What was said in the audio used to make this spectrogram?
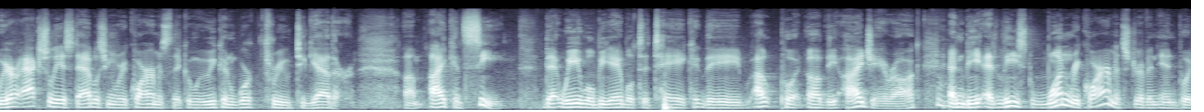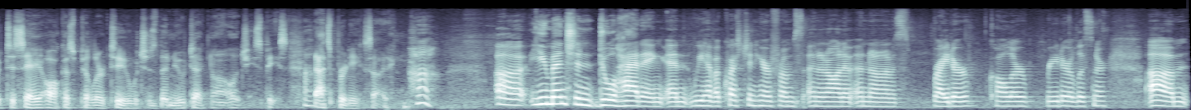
We are actually establishing requirements that can, we can work through together. Um, I can see that we will be able to take the output of the IJROC mm-hmm. and be at least one requirements-driven input to say AUKUS Pillar 2, which is the new technologies piece. Uh-huh. That's pretty exciting. Huh. Uh, you mentioned dual hatting, and we have a question here from an anonymous, anonymous writer, caller, reader, listener, um,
